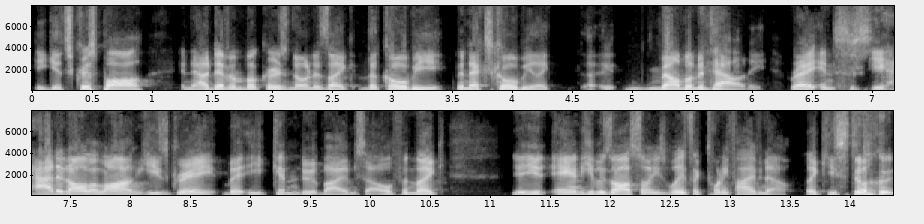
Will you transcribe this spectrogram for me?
He gets Chris Paul, and now Devin Booker is known as like the Kobe, the next Kobe, like uh, mentality, right? And he had it all along. He's great, but he couldn't do it by himself. And like, yeah, and he was also he's what he's like 25 now. Like he's still what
